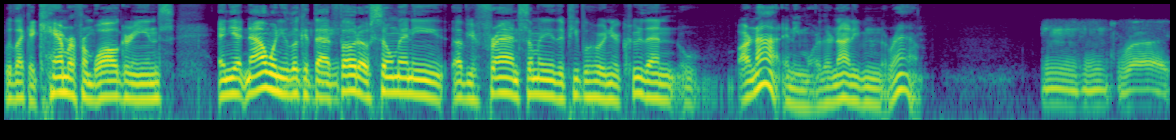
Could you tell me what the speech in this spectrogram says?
with like a camera from Walgreens, and yet now when you look at that photo, so many of your friends, so many of the people who are in your crew then are not anymore. They're not even around. hmm Right.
